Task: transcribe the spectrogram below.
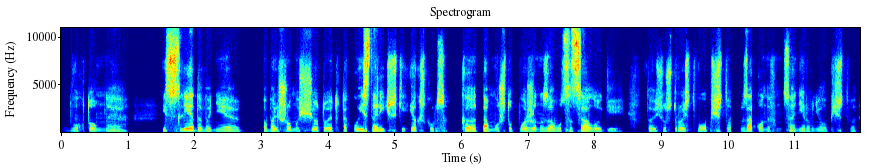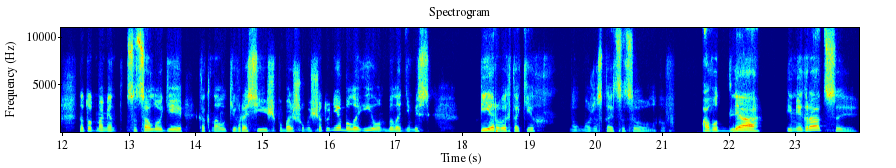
двухтомное исследование по большому счету это такой исторический экскурс к тому, что позже назовут социологией, то есть устройство общества, законы функционирования общества. На тот момент социологии как науки в России еще по большому счету не было, и он был одним из первых таких, ну, можно сказать, социологов. А вот для иммиграции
